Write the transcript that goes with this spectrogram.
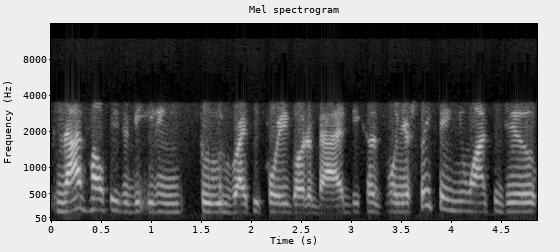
It's not healthy to be eating food right before you go to bed because when you're sleeping, you want to do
